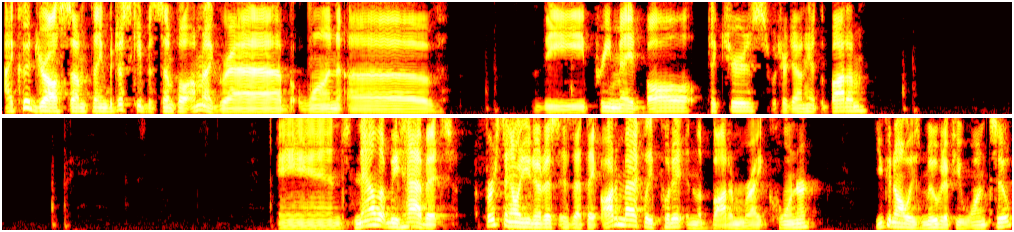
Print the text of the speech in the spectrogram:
I could draw something, but just keep it simple. I'm going to grab one of the pre-made ball pictures, which are down here at the bottom. And now that we have it, first thing I want you to notice is that they automatically put it in the bottom right corner. You can always move it if you want to,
